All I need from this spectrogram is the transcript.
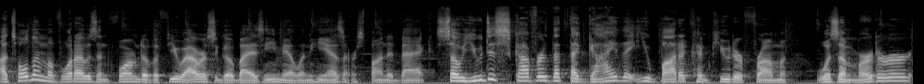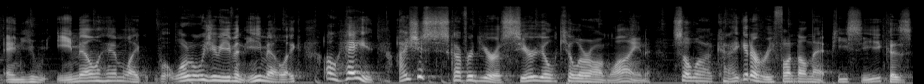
I told him of what I was informed of a few hours ago by his email and he hasn't responded back. So you discovered that the guy that you bought a computer from was a murderer and you email him like what would you even email? Like oh hey i just discovered you're a serial killer online. So uh, can i get a refund on that pc because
